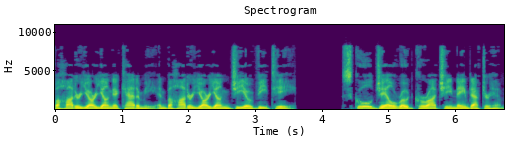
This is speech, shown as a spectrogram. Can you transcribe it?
Bahadur Yar Jung Academy and Bahadur Yar Jung GOVT. School Jail Road Karachi named after him.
